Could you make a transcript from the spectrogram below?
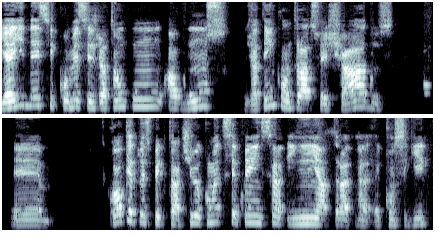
e aí, nesse começo, vocês já estão com alguns, já tem contratos fechados. É, qual que é a tua expectativa? Como é que você pensa em é, conseguir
